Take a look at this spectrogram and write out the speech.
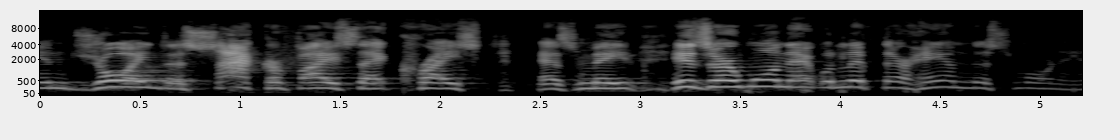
enjoy the sacrifice that Christ has made. Is there one that would lift their hand this morning?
